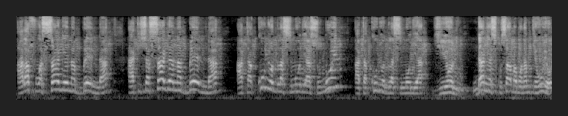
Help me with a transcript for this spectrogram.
alafu asage na brenda Akishasaga na brenda atakunywa glasi moja asubuhi, atakunywa glasi moja jioni. Ndani ya siku saba mwanamke huyo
